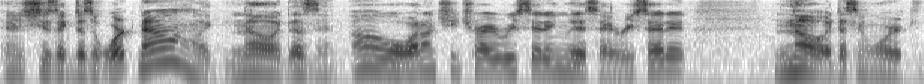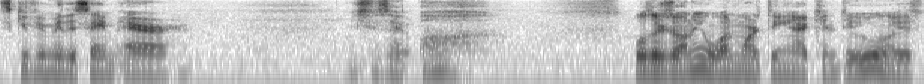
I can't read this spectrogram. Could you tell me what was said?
And she's like, does it work now? Like, no, it doesn't. Oh, well, why don't you try resetting this? I reset it. No, it doesn't work. It's giving me the same error. And she's like, oh, well, there's only one more thing I can do. If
